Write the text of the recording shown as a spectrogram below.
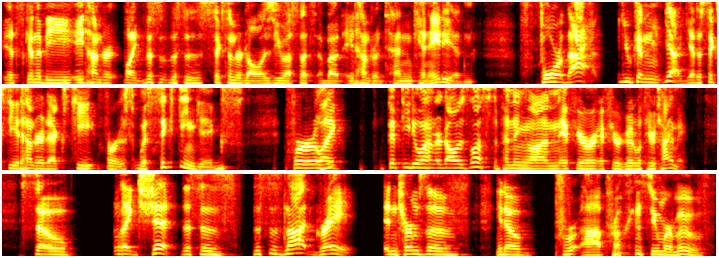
it's gonna be eight hundred. Like this is this is six hundred dollars US. That's about eight hundred ten Canadian. For that, you can yeah get a sixty eight hundred XT for with sixteen gigs for Mhm. like fifty to hundred dollars less, depending on if you're if you're good with your timing. So like shit, this is this is not great in terms of you know uh, pro consumer move.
